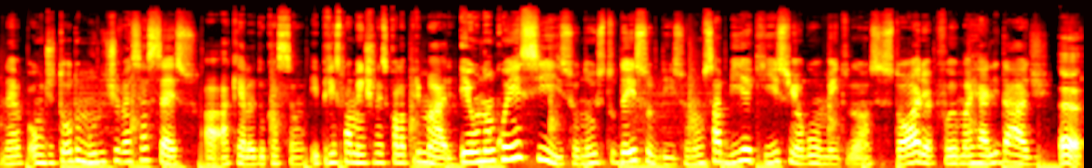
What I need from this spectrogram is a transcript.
né, onde todo mundo tivesse acesso à, àquela educação, e principalmente na escola primária. Eu não conheci isso, eu não estudei sobre isso, eu não sabia que isso em algum momento da nossa história foi uma realidade. É,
